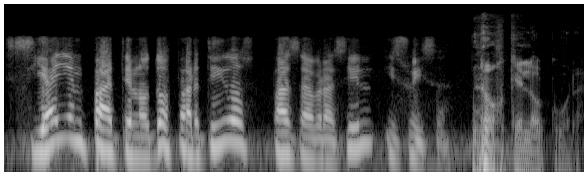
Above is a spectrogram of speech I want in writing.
Si hay empate en los dos partidos, pasa Brasil y Suiza. No, qué locura.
